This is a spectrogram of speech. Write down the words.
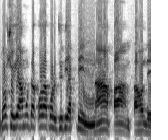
দর্শক এমনটা করার পর যদি আপনি না পান, তাহলে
